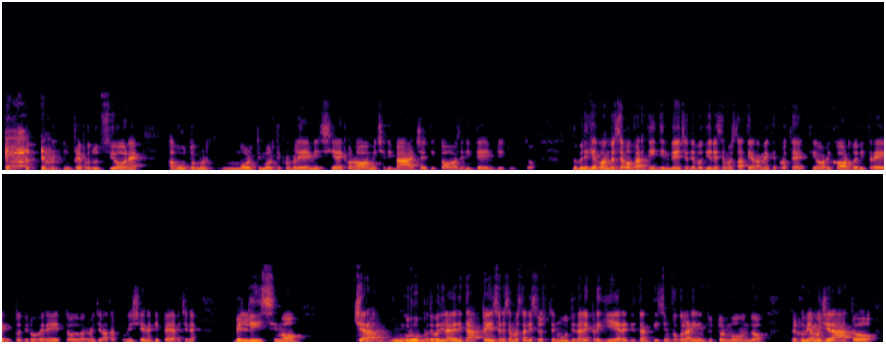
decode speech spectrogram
in preproduzione, ha avuto molti, molti, molti problemi, sia economici, di budget, di cose, di tempi, tutto. Dopodiché quando siamo partiti invece devo dire siamo stati veramente protetti. Ho un ricordo di Trento, di Rovereto, dove abbiamo girato alcune scene di Pergine, bellissimo. C'era un gruppo, devo dire la verità, penso che siamo stati sostenuti dalle preghiere di tantissimi focolarini in tutto il mondo, per cui abbiamo girato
